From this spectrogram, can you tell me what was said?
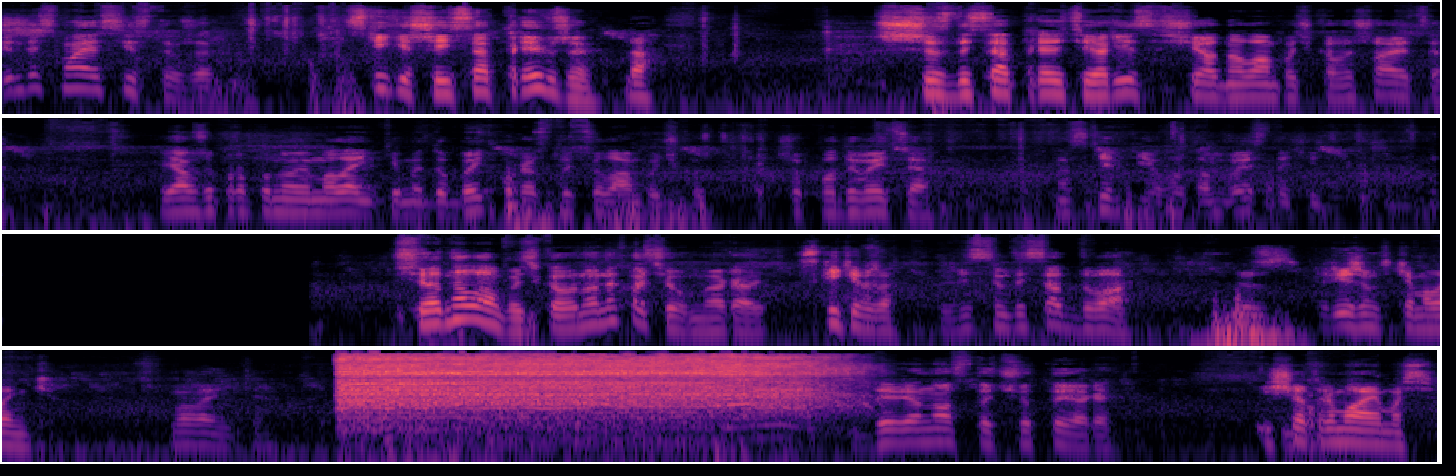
Він десь має сісти вже. Скільки? 63 вже? Да. 63 різ, ще одна лампочка лишається. Я вже пропоную маленькими добити просто цю лампочку, щоб подивитися, наскільки його там вистачить. Ще одна лампочка, вона не хоче вмирати. Скільки вже? 82. Ріжемо таке маленьке. Маленьке. 94. І ще тримаємось.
